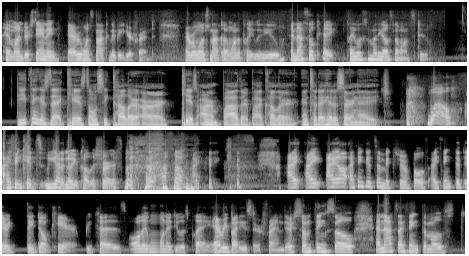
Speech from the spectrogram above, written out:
him understanding everyone's not going to be your friend. Everyone's not going to want to play with you. And that's okay. Play with somebody else that wants to. Do you think it's that kids don't see color or kids aren't bothered by color until they hit a certain age? Well, I think kids, you got to know your colors first. But um, I think it's, I, I, I, I think it's a mixture of both. I think that they're they don't care because all they want to do is play. Everybody's their friend. There's something so, and that's I think the most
